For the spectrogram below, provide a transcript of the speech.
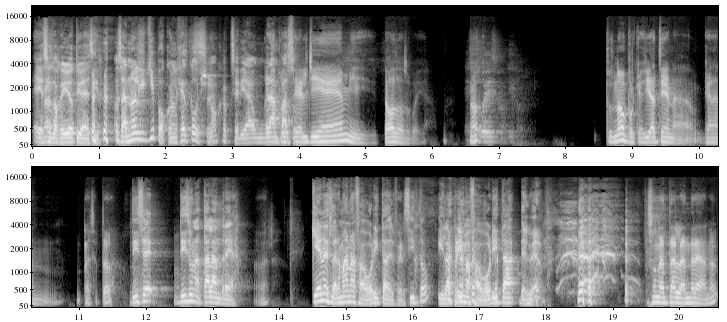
Eso es lo que yo te iba a decir. O sea, no el equipo, con el head coach, Sí. ¿no? Creo que sería un gran Pues paso. el GM y todos, güey. ¿No? Pues no, porque ya tienen a gran receptor. Dice, dice una tal Andrea. A ver. ¿Quién es la hermana favorita del Fercito y la prima favorita del Berna? Es una tal Andrea, ¿no?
